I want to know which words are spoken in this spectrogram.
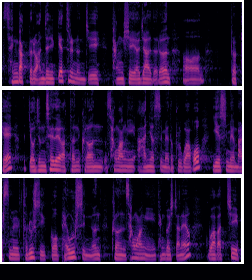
생각들을 완전히 깨뜨리는지 당시의 여자들은 어, 그렇게 요즘 세대 같은 그런 상황이 아니었음에도 불구하고 예수님의 말씀을 들을 수 있고 배울 수 있는 그런 상황이 된 것이잖아요. 그와 같이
